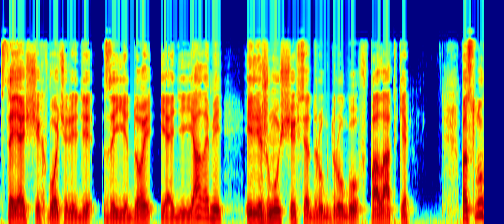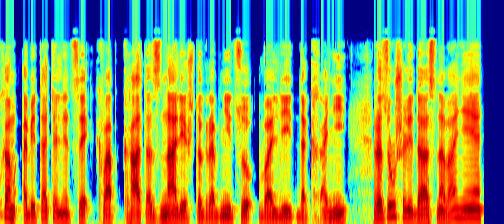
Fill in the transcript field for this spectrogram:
стоящих в очереди за едой и одеялами или жмущихся друг другу в палатке. По слухам, обитательницы Квабхата знали, что гробницу Вали Дакхани разрушили до основания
